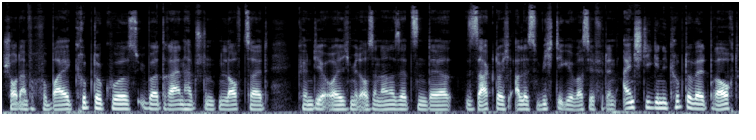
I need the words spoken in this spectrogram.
Schaut einfach vorbei. Kryptokurs über dreieinhalb Stunden Laufzeit könnt ihr euch mit auseinandersetzen. Der sagt euch alles Wichtige, was ihr für den Einstieg in die Kryptowelt braucht.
